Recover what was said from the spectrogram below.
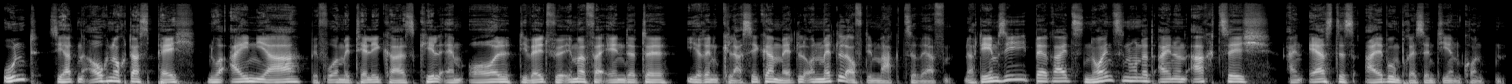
Und sie hatten auch noch das Pech, nur ein Jahr bevor Metallicas Kill 'Em All die Welt für immer veränderte, ihren Klassiker Metal on Metal auf den Markt zu werfen. Nachdem sie bereits 1981 ein erstes Album präsentieren konnten.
